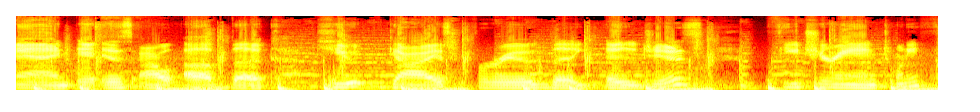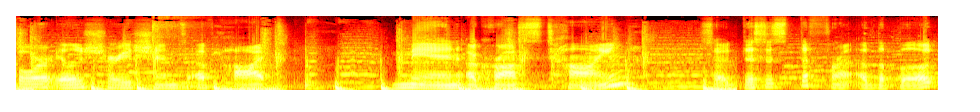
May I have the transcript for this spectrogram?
and it is out of the cute guys through the ages, featuring 24 illustrations of hot men across time. So this is the front of the book.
